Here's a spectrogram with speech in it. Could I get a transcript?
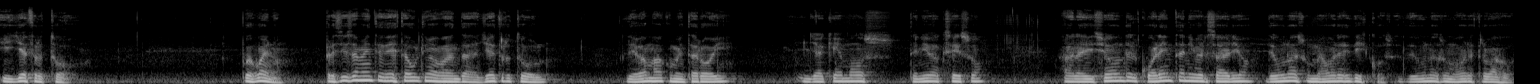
y Jethro Tull. Pues bueno, precisamente de esta última banda, Jethro Tull, le vamos a comentar hoy, ya que hemos tenido acceso a la edición del 40 aniversario de uno de sus mejores discos, de uno de sus mejores trabajos.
